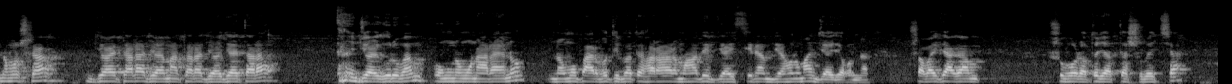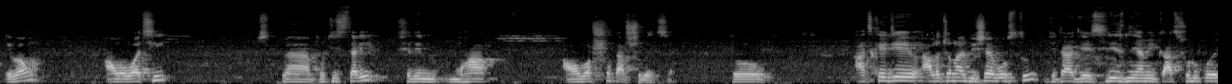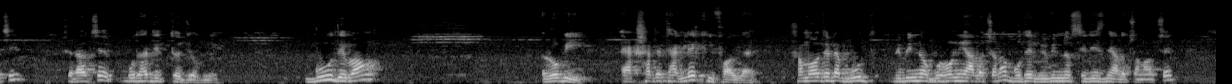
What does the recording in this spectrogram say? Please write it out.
নমস্কার। জয় তারা, জয় মা তারা, জয় জয় তারা। জয় গুরুবাম ওং নমো নারায়ণ। নম পার্বতীপতে হর হর মহাদেব, জয় শ্রীরাম, জয় হনুমান, জয় জগন্নাথ। সবাইকে আগাম শুভ রথযাত্রার শুভেচ্ছা এবং অমাবাসী পঁচিশ তারিখ সেদিন মহা অমাবস্য, তার শুভেচ্ছা। তো আজকে যে আলোচনার বিষয়বস্তু, যেটা যে সিরিজ নিয়ে আমি কাজ শুরু করেছি, সেটা হচ্ছে বুধাদিত্য যোগ নিয়ে। বুধ এবং রবি একসাথে থাকলে কি ফল দেয়? সম্ভবত এটা বুধ বিভিন্ন গ্রহ নিয়ে আলোচনা, বুধের বিভিন্ন সিরিজ নিয়ে আলোচনা হচ্ছে।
